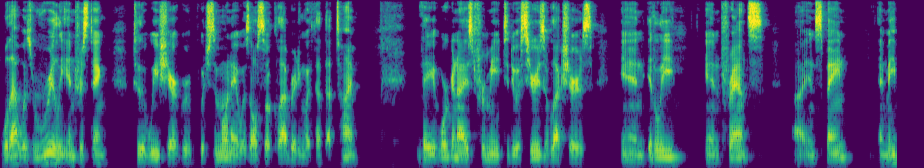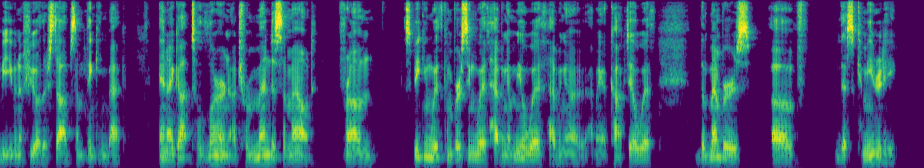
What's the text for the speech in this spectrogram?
Well, that was really interesting to the OuiShare group, which Simone was also collaborating with at that time. They organized for me to do a series of lectures in Italy, in France, uh, in Spain, and maybe even a few other stops. I'm thinking back. And I got to learn a tremendous amount from speaking with, conversing with, having a meal with, having a having a cocktail with the members of this community,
